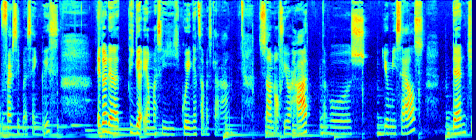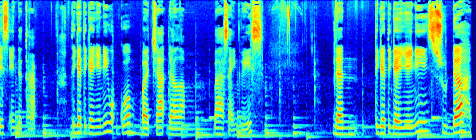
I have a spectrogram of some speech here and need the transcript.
versi bahasa Inggris itu ada tiga yang masih gue ingat sampai sekarang. Sound of Your Heart terus Yumi Cells dan Cheese in the Trap. Tiga-tiganya ini gue baca dalam bahasa Inggris. Dan tiga-tiganya ini sudah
